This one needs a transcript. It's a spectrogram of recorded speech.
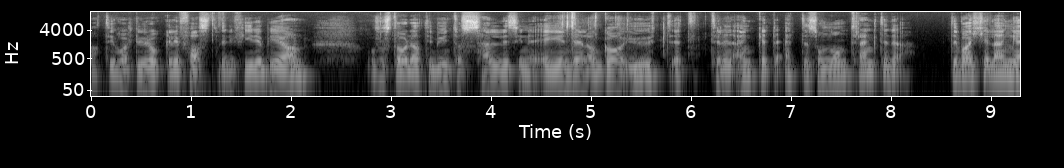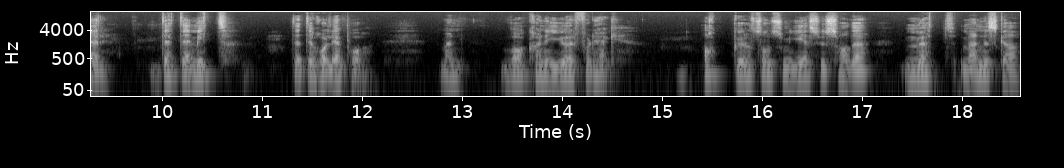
at de holdt urokkelig fast ved de fire b-ene, og så står det at de begynte å selge sine eiendeler og ga ut et, til den enkelte etter som noen trengte det. Det var ikke lenger 'dette er mitt', 'dette holder jeg på', men 'hva kan jeg gjøre for deg'? Akkurat sånn som Jesus hadde møtt mennesker,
